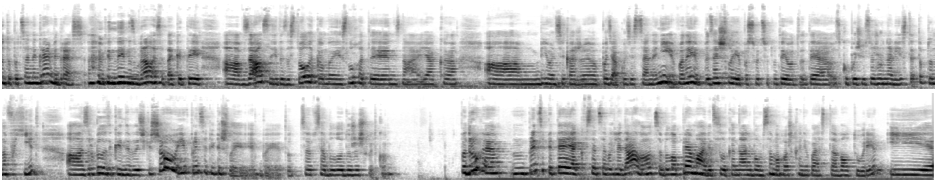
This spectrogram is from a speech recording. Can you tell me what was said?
ну тобто, це не Гремі дрес. Вони не збиралися так іти в зал, сидіти за столиками і слухати, не знаю, як е, а, Бійонсі каже подяку зі сцени. Ні, вони зайшли по суті туди, от де скупичуються журналісти, тобто на вхід, а, зробили такий невеличкий шоу, і в принципі пішли. Якби тут це все було дуже швидко. По-друге, в принципі, те, як все це виглядало, це була пряма відсилка на альбом самого ж Кані Веста в Алтурі. І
